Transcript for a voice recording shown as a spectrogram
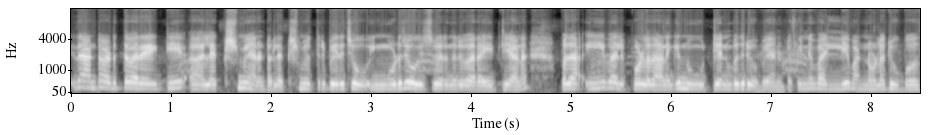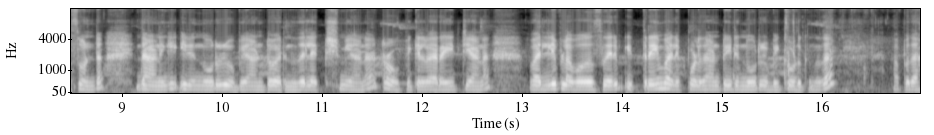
ഇതാണ് കേട്ടോ അടുത്ത വെറൈറ്റി ലക്ഷ്മിയാണ് കേട്ടോ ലക്ഷ്മി ഒത്തിരി പേര് ചോ ഇങ്ങോട്ട് ചോദിച്ചു വരുന്നൊരു വെറൈറ്റിയാണ് അപ്പോൾ ഈ വലിപ്പമുള്ളതാണെങ്കിൽ നൂറ്റി അൻപത് രൂപയാണ് കേട്ടോ പിന്നെ വലിയ വണ്ണമുള്ള രൂപേഴ്സും ഉണ്ട്. ഇതാണെങ്കിൽ ഇരുന്നൂറ് രൂപയാണ് കേട്ടോ വരുന്നത്. ലക്ഷ്മിയാണ് ട്രോപ്പിക്കൽ വെറൈറ്റിയാണ് വലിയ ഫ്ലവേഴ്സ് വരും. ഇത്രയും വലിപ്പമുള്ളതാണ് കേട്ടോ ഇരുന്നൂറ് രൂപയ്ക്ക് കൊടുക്കുന്നത്. അപ്പോൾ ഇതാ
